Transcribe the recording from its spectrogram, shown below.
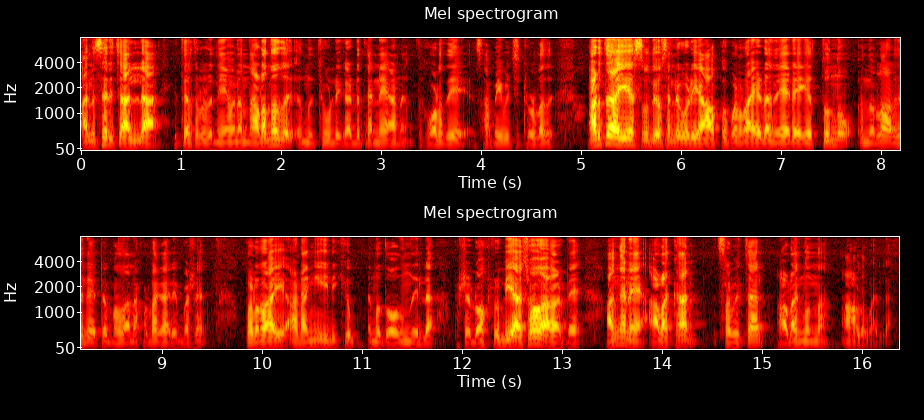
അനുസരിച്ചല്ല ഇത്തരത്തിലുള്ള നിയമനം നടന്നത് എന്ന് ചൂണ്ടിക്കാട്ടി തന്നെയാണ് കോടതിയെ സമീപിച്ചിട്ടുള്ളത്. അടുത്ത ഐ എസ് ഉദ്യോഗസ്ഥന്റെ കൂടി ആപ്പ് പിണറായിയുടെ നേരെ എത്തുന്നു എന്നുള്ളതാണ് ഇതിന്റെ ഏറ്റവും പ്രധാനപ്പെട്ട കാര്യം. പക്ഷേ പിണറായി അടങ്ങിയിരിക്കും എന്ന് തോന്നുന്നില്ല. പക്ഷേ ഡോക്ടർ ബി അശോക് ആകട്ടെ അങ്ങനെ അടക്കാൻ ശ്രമിച്ചാൽ അടങ്ങുന്ന ആളുമല്ല.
